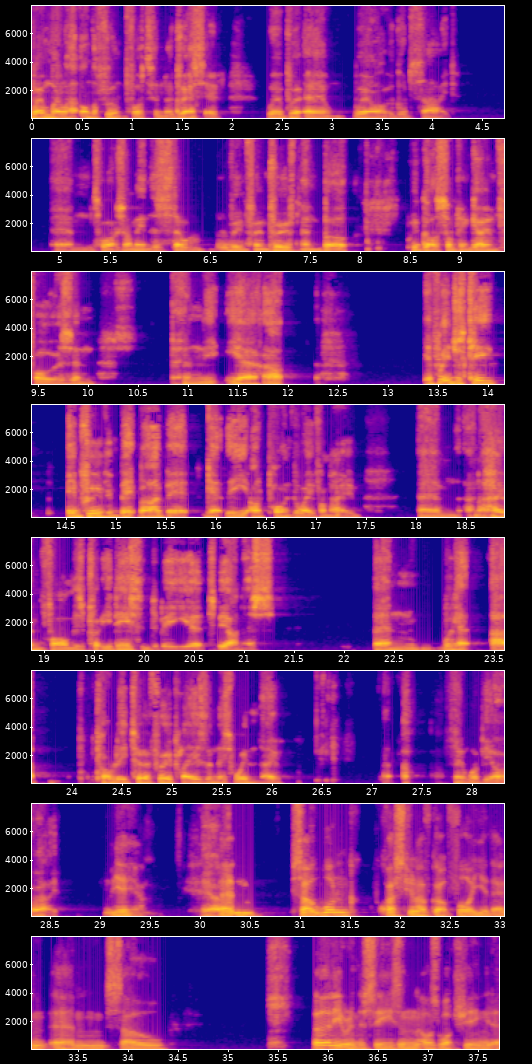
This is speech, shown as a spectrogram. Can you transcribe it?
when we're like on the front foot and aggressive, we're uh, we are on a good side um, to watch. I mean, there's still room for improvement, but we've got something going for us. And and yeah, I, if we just keep improving bit by bit, get the odd point away from home. Um, and a home form is pretty decent to be uh, to be honest then we get uh, probably two or three players in this window. I think we'll be all right. Yeah, yeah. yeah. Um, so one question I've got for you then. Um, so earlier in the season, I was watching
